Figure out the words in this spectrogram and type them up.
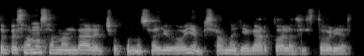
empezamos a mandar, el Chopo nos ayudó y empezaron a llegar todas las historias.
